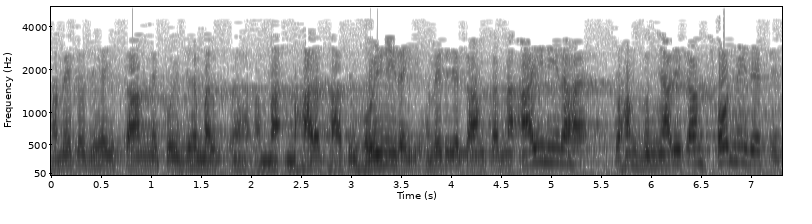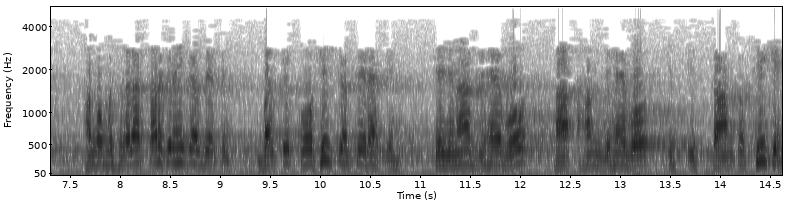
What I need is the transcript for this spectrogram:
ہمیں تو جو ہے اس کام میں کوئی جو ہے مہارت حاصل ہو ہی نہیں رہی ہمیں تو یہ کام کرنا آ ہی نہیں رہا ہے۔ تو ہم دنیاوی کام چھوڑ نہیں دیتے ہم وہ مشغلہ ترک نہیں کر دیتے بلکہ کوشش کرتے رہتے ہیں کہ جناب جو ہے وہ ہاں، ہم جو ہے وہ اس اس کام کو سیکھیں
